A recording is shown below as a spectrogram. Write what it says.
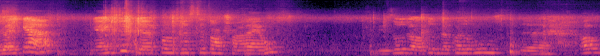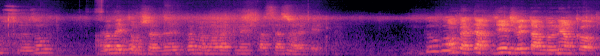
Quelqu'un, hein? Il y a un truc qui n'a pas resté ton chandail haut. Les autres ont tout le code rouge pis de rose, eux autres. Va mettre ton chandail. Va, maman va te mettre pas ça sur la tête. On t'attend. Viens, je vais t'en donner encore.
